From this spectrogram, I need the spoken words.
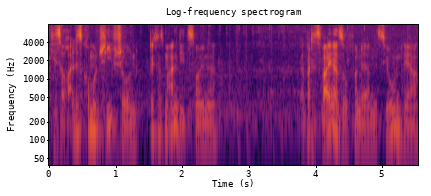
Hier ist auch alles krumm und schief schon. Guckt euch das mal an, die Zäune. Aber das war ja so von der Mission her.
